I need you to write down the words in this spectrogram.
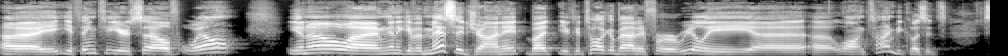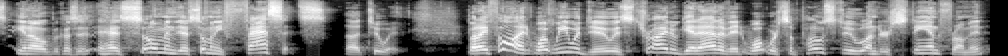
uh, you think to yourself, well, you know, I'm going to give a message on it, but you could talk about it for a really uh, long time because it's, you know, because it has so many, there's so many facets uh, to it. But I thought what we would do is try to get out of it what we're supposed to understand from it.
